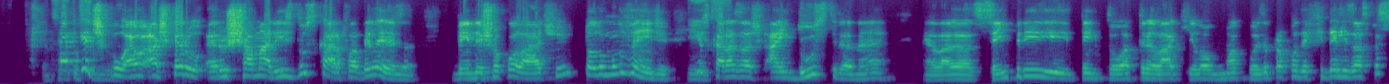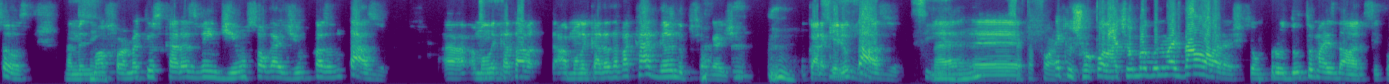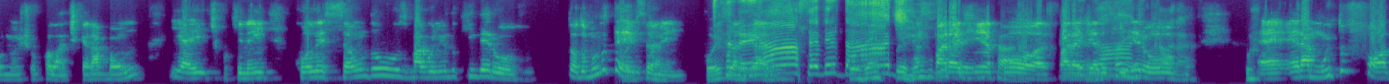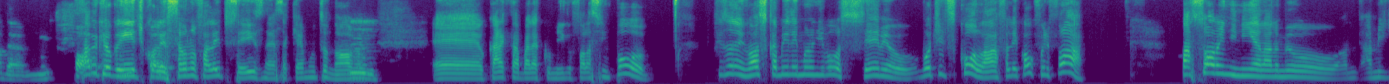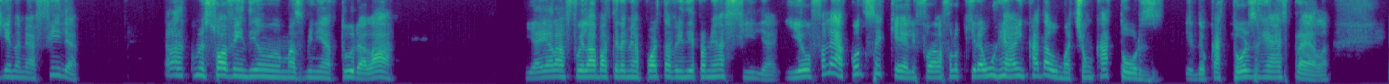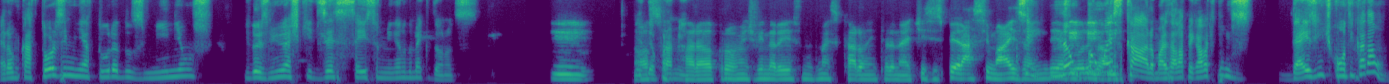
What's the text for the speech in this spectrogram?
é porque, tipo, eu acho que era o, era o chamariz dos caras. Falar, beleza, vender chocolate, todo mundo vende. Isso. E os caras, a indústria, né? Ela sempre tentou atrelar aquilo a alguma coisa para poder fidelizar as pessoas. Da mesma Sim. forma que os caras vendiam salgadinho por causa do Tazo a, a, molecada tava, a molecada tava cagando pro salgadinho. O cara Sim. queria o Tazo. Sim, né? Uhum. é, é, que o chocolate é um bagulho mais da hora. Acho que é um produto mais da hora. Você comer um chocolate que era bom, e aí, tipo, que nem coleção dos bagulhinhos do Kinder Ovo. Todo mundo teve pois é. também. É. Pois é. Ah, é verdade. As paradinhas, pô, as paradinhas é do Kinder Ovo. É, era muito foda, muito foda. Sabe o que eu ganhei de coleção? Não falei pra vocês, né? Essa aqui é muito nova. Hum. É, o cara que trabalha comigo fala assim, pô, fiz um negócio, acabei lembrando de você, meu, vou te descolar. Falei, qual foi? Ele falou, ah, passou a menininha lá no meu, a amiguinha da minha filha, ela começou a vender umas miniaturas lá, e aí ela foi lá bater na minha porta a vender para minha filha. E eu falei, ah, quanto você quer? Ele falou, ela falou que era um real em cada uma, tinham 14. Ele deu 14 reais para ela. Eram 14 miniaturas dos Minions de 2016, se não me engano, do McDonald's. Hum. Nossa, deu pra mim. cara, ela provavelmente venderia isso muito mais caro na internet. E se esperasse mais assim, ainda... Não tão mais caro, mas ela pegava tipo uns 10, 20 conto em cada um.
